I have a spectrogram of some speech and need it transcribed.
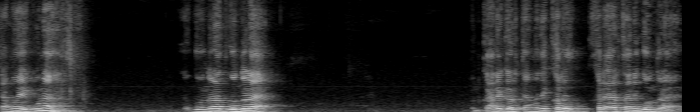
त्यामुळे एकूणच गोंधळात गोंधळ आहे. पण कार्यकर्त्यांमध्ये खरं खऱ्या अर्थाने गोंधळ आहे.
